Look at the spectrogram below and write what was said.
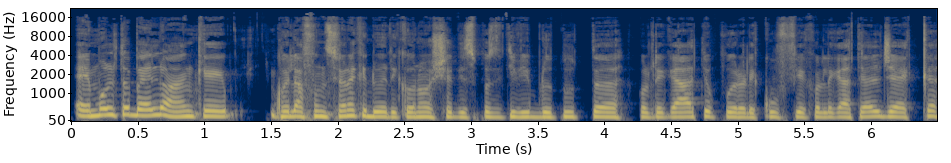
È molto bello anche quella funzione che lui riconosce dispositivi Bluetooth collegati oppure le cuffie collegate al jack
